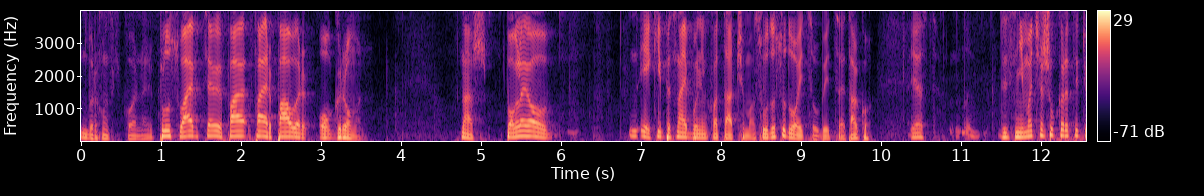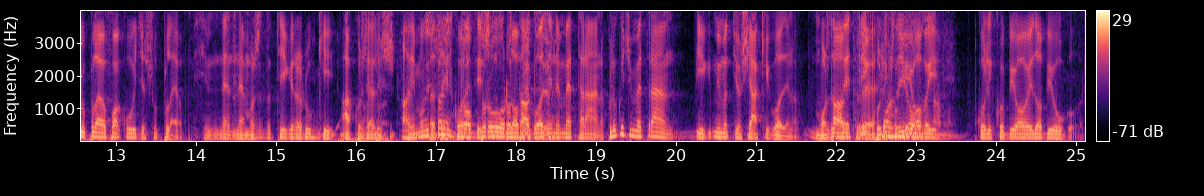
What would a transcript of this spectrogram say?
vrhunski korneri. Plus u AFC-u je fi- firepower ogroman. Znaš, pogledaj ovo, ekipe s najboljim hvatačima. Svuda su dvojica ubica, je tako? Jeste. S njima ćeš ukrstiti u play-off ako uđeš u play-off. Mislim, ne, ne može da ti igra ruki ako želiš Ali imali da, su da iskoristiš dobru dobre godine Metarana. Koliko će Metaran imati još jaki godina? Možda Da, dve, tri. Koliko Možda bi ovaj, samo. koliko bi ovaj dobio ugovor.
